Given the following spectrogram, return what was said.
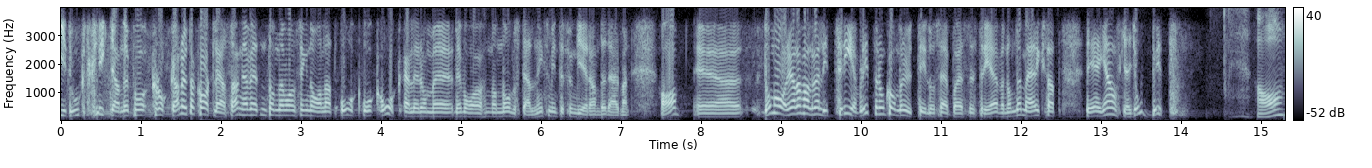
Idogt klickande på klockan utav kartläsaren. Jag vet inte om det var en signal att åk, åk, åk eller om eh, det var någon nollställning som inte fungerade där. Men ja, eh, de har i alla fall väldigt trevligt när de kommer ut till oss här på SS3, även om det märks att det är ganska jobbigt. Ja,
